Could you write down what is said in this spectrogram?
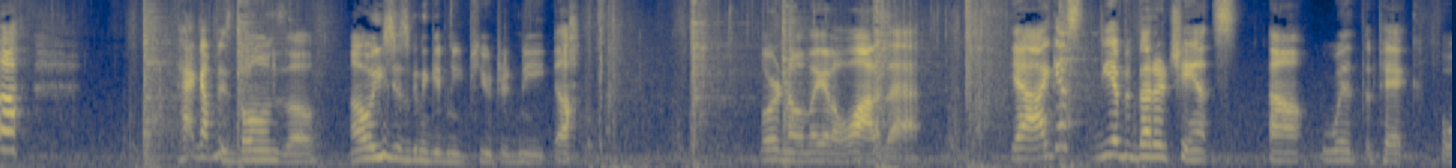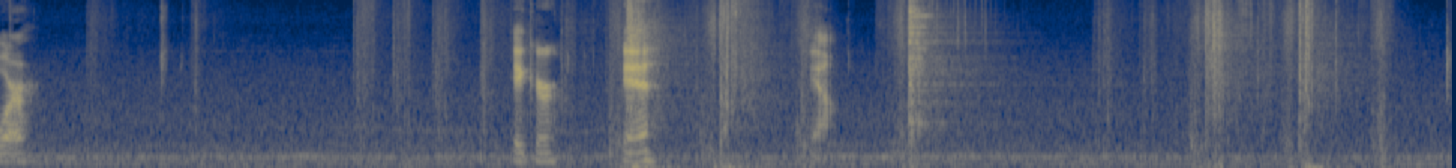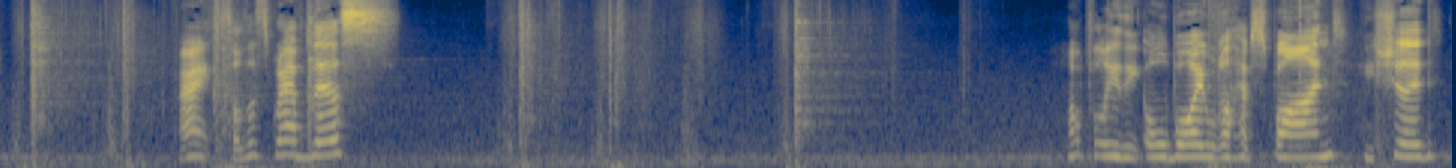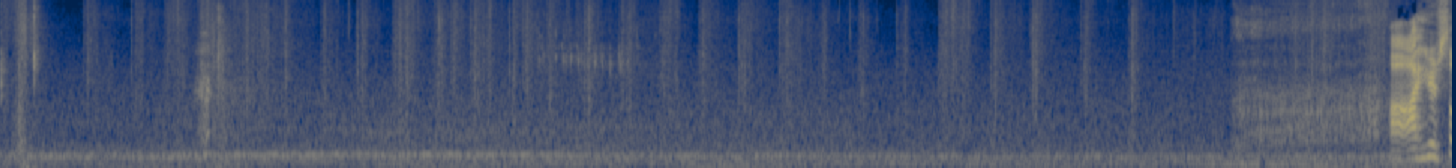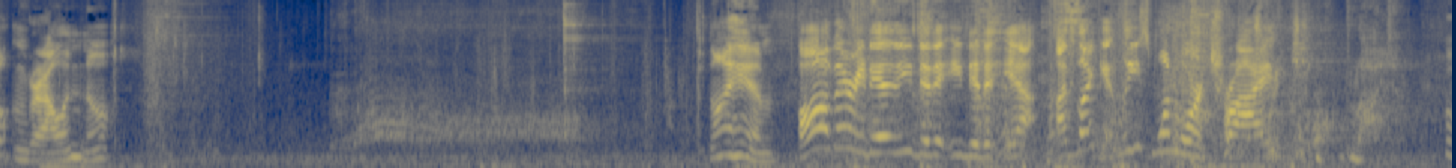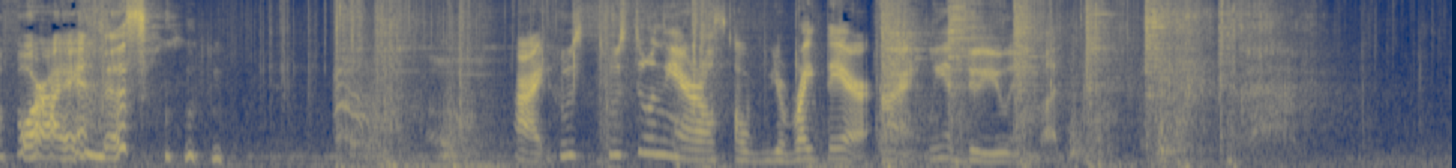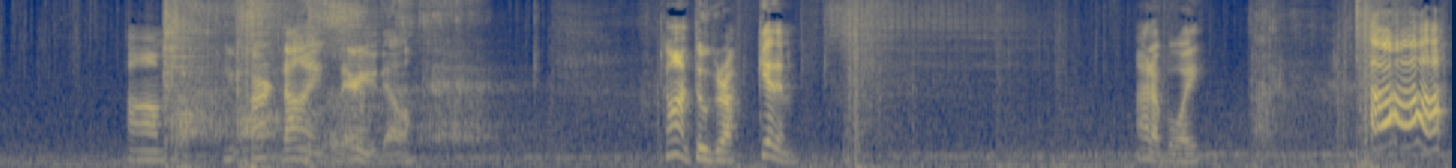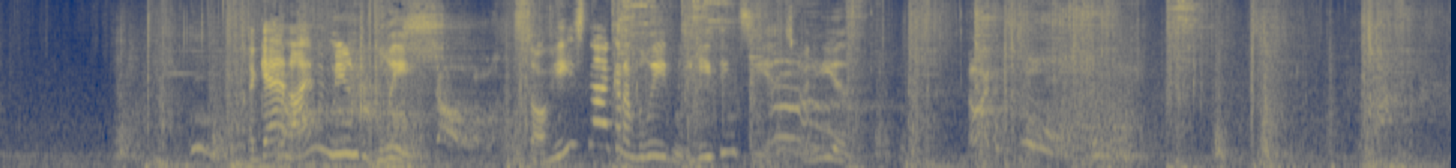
Hack up his bones, though. Oh, he's just gonna give me putrid meat. Ugh. Lord knows I got a lot of that. Yeah, I guess you have a better chance uh, with the pick for ichor. Yeah. Yeah. Alright, so let's grab this. Hopefully the old boy will have spawned. He should. Uh, I hear something growling. No. Not him. Oh, there he did. He did it. He did it. Yeah. I'd like at least one more try before I end this. All right, who's who's doing the arrows? Oh, you're right there. All right, we gotta do you in, bud. Um, you aren't dying. There you go. Come on, Thugra, get him. Atta boy. Again, I'm immune to bleed. So he's not gonna bleed me. He thinks he is, but he isn't.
